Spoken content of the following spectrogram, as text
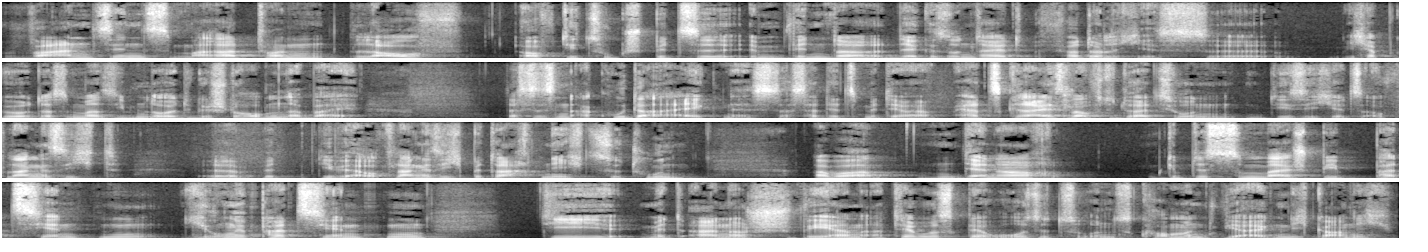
Wahnsinnsmarathonlauf auf die Zugspitze im Winter der Gesundheit förderlich ist. Äh, ich habe gehört, da sind mal sieben Leute gestorben dabei. Das ist ein Akutereignis. Das hat jetzt mit der Herz-Kreislauf-Situation, die sich jetzt auf lange Sicht, äh, die wir auf lange Sicht betrachten, nichts zu tun. Aber dennoch gibt es zum Beispiel Patienten, junge Patienten, die mit einer schweren Arteriosklerose zu uns kommen und wir eigentlich gar nicht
